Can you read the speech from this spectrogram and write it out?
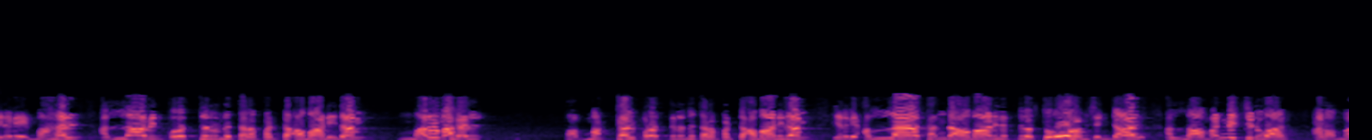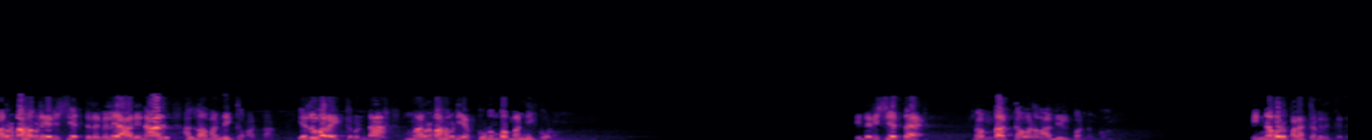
எனவே மகள் அல்லாவின் புறத்திலிருந்து தரப்பட்ட அமானிதம் மருமகள் மக்கள் புறத்திலிருந்து தரப்பட்ட அமானிதம். எனவே அல்லாஹ் தந்த அமானிதத்தில் துரோகம் செஞ்சால் அல்லாஹ் மன்னிச்சிடுவான். ஆனா மருமகனுடைய விஷயத்தில் விளையாடினால் அல்ல மன்னிக்க மாட்டான். எதுவரைக்கும் மருமகனுடைய குடும்பம் மன்னிக்கணும். இந்த விஷயத்தை ரொம்ப கவனமா டீல் பண்ணுங்க. இன்னும் ஒரு பழக்கம் இருக்குது.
